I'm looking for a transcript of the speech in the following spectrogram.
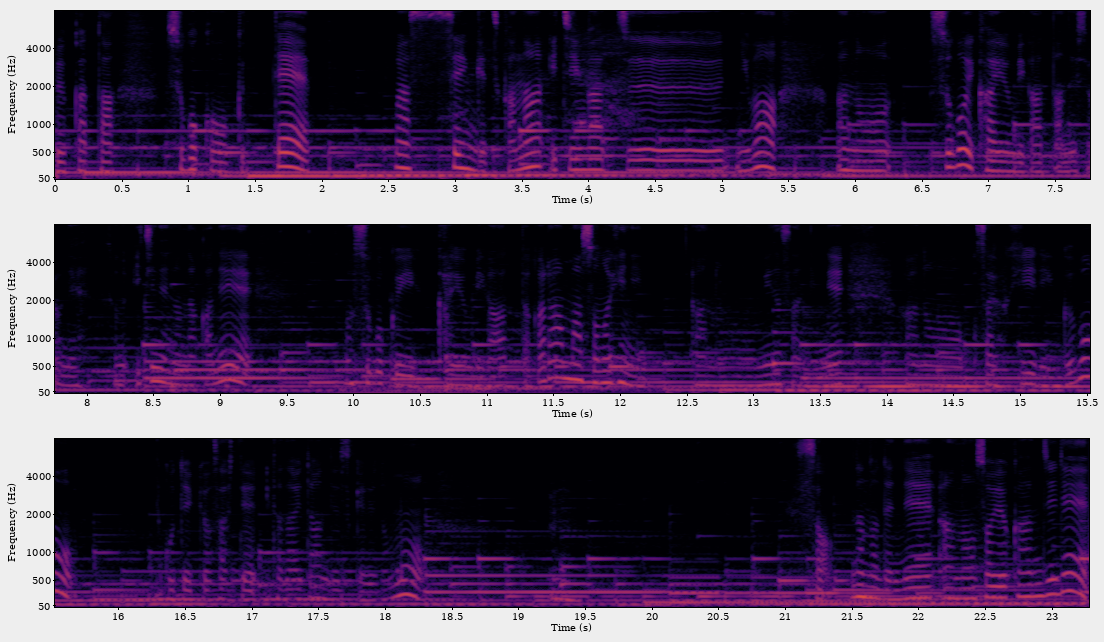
る方すごく多くって、まあ、先月かな1月にはあのすごい開運日があったんですよねその1年の中で、ま、すごくいい開運日があったから、まあ、その日にあの皆さんにねあのお財布ヒーリングをご提供させていただいたんですけれども、うん、そうなのでねあのそういう感じで、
